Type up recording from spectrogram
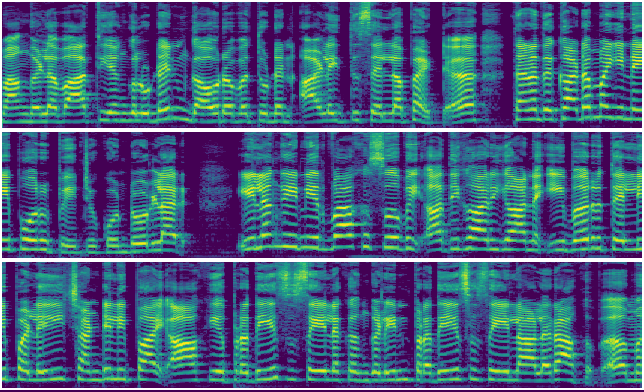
மங்கள வாத்தியங்களுடன் கௌரவத்துடன் அழைத்து செல்லப்பட்டு தனது கடமையினை பொறுப்பேற்றுக் கொண்டுள்ளார். இலங்கை நிர்வாக சேவை அதிகாரியான இவர் தெல்லிப்பளை சண்டிலிப்பாய் ஆகிய பிரதேச செயலகங்களின் பிரதேச செயலாளராகவும்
